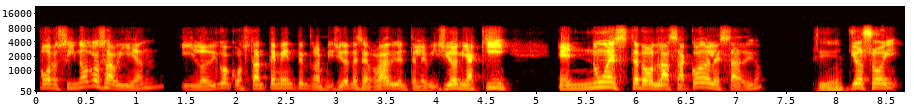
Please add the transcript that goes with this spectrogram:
por si no lo sabían, y lo digo constantemente en transmisiones en radio, en televisión y aquí en nuestro La Sacó del Estadio, sí. yo soy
